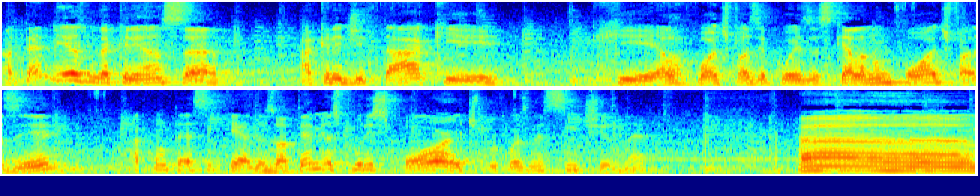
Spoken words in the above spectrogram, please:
até mesmo da criança acreditar que, que ela pode fazer coisas que ela não pode fazer, acontece quedas, ou até mesmo por esporte, por coisas nesse sentido, né? Ah,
